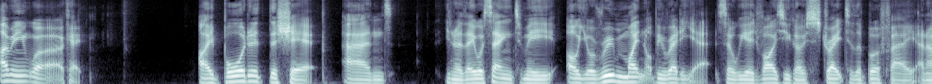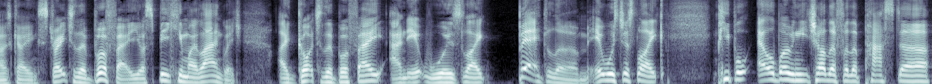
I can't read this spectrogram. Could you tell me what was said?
I mean, well, okay. I boarded the ship and you know, they were saying to me, "Oh, your room might not be ready yet, so we advise you go straight to the buffet." And I was going straight to the buffet. You're speaking my language. I got to the buffet and it was like bedlam. It was just like people elbowing each other for the pasta.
